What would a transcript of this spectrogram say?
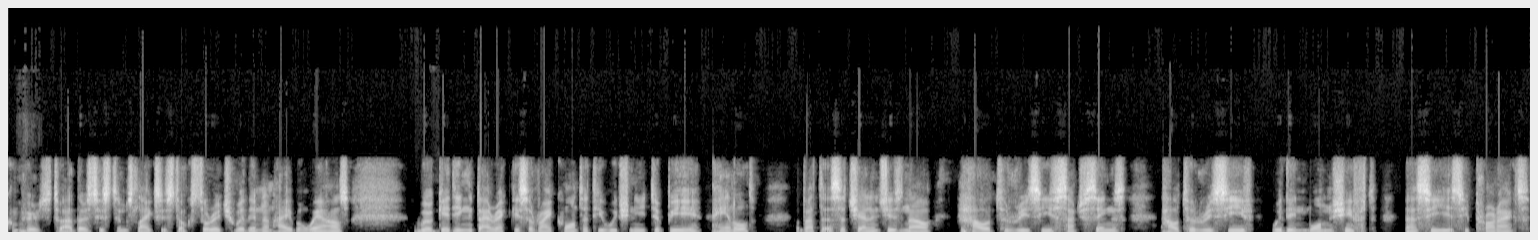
compared mm-hmm. to other systems like the stock storage within an high-bay warehouse. We're getting directly the right quantity which need to be handled. But the challenge is now how to receive such things, how to receive within one shift, uh, see see products,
